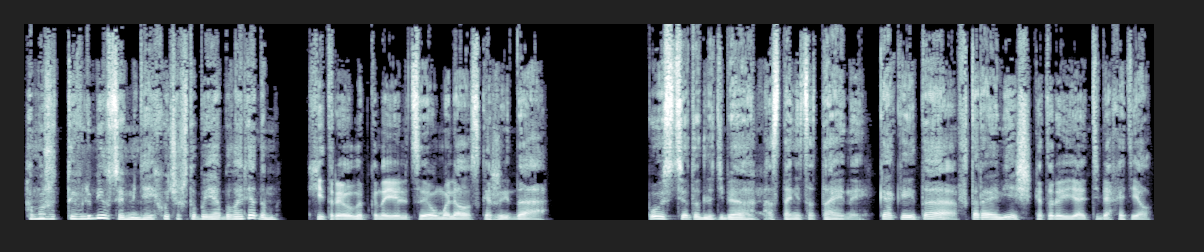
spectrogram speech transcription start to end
«А может, ты влюбился в меня и хочешь, чтобы я была рядом?» Хитрая улыбка на ее лице умоляла «Скажи «да». Пусть это для тебя останется тайной, как и та вторая вещь, которую я от тебя хотел.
